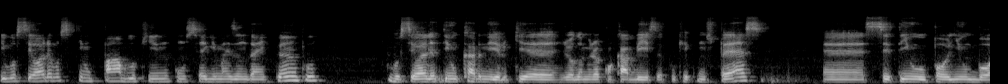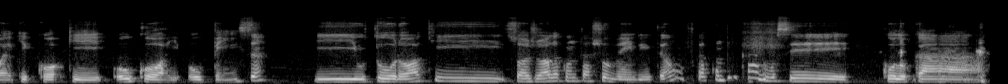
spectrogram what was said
E você olha, você tem o Pablo que não consegue mais andar em campo, você olha, tem o Carneiro, que é, joga melhor com a cabeça porque com os pés. É, você tem o Paulinho Boia, que, que ou corre ou pensa. E o Toró, que só joga quando tá chovendo. Então fica complicado você colocar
